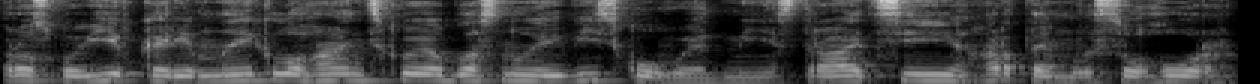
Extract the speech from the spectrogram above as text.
розповів керівник Луганської обласної військової адміністрації Артем Лисогор.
